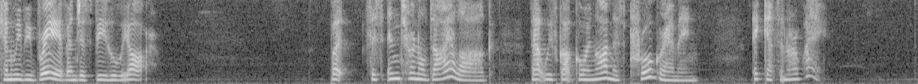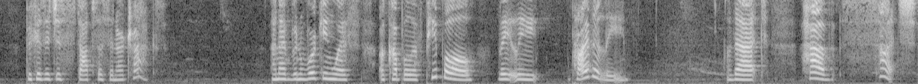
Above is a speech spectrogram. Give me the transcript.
Can we be brave and just be who we are? But this internal dialogue that we've got going on, this programming, it gets in our way because it just stops us in our tracks. And I've been working with a couple of people lately, privately, that have such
